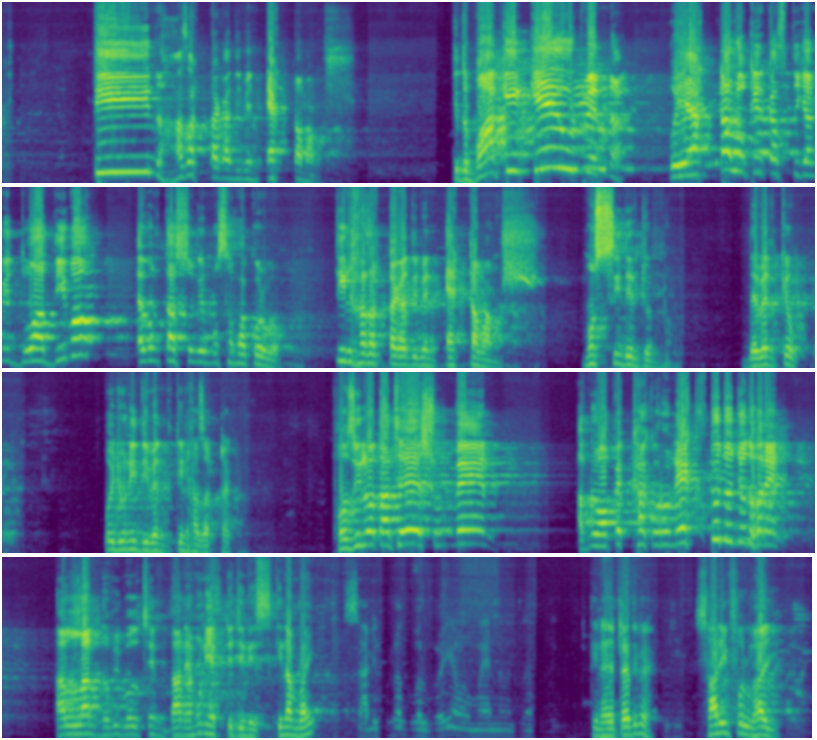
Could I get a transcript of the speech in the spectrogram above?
তিন হাজার টাকা দিবেন একটা মানুষ। কিন্তু বাকি কেউ উঠবেন না। ওই একটা লোকের কাছ থেকে আমি দোয়া দিব এবং তার সঙ্গে মুসাফা করব। তিন হাজার টাকা দিবেন একটা মানুষ মসজিদের জন্য। দেবেন কেউ? ওই জন্যই দিবেন তিন হাজার টাকা। ফজিলত আছে, শুনবেন। আপনি অপেক্ষা করুন, একটু ধৈর্য ধরেন। আল্লাহ নবী বলছেন, দান এমনই একটি জিনিস। কি নাম ভাই? আমার মায়ের নামে। তিন হাজার টাকা দিবে? সারিফুল ভাই,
